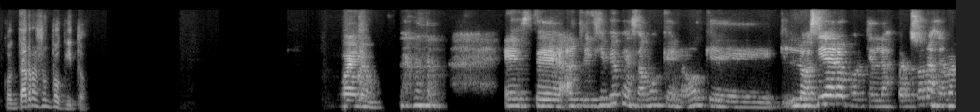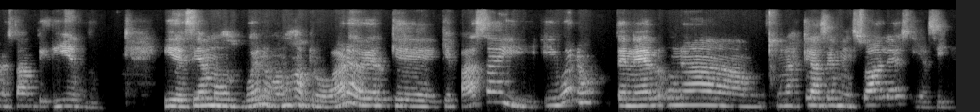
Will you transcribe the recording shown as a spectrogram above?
Contarnos un poquito. Bueno, este, al principio pensamos que no, que lo hacía era porque las personas ya me lo estaban pidiendo. Y decíamos, bueno, vamos a probar a ver qué, qué pasa y, y, bueno, tener una, unas clases mensuales y así.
